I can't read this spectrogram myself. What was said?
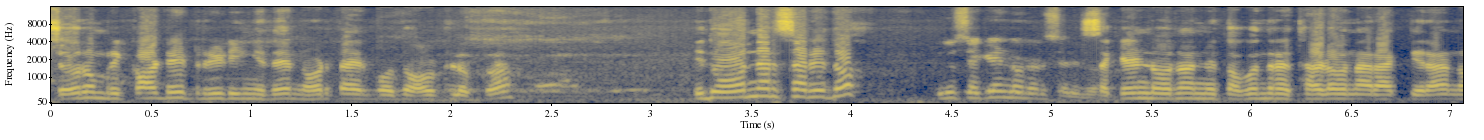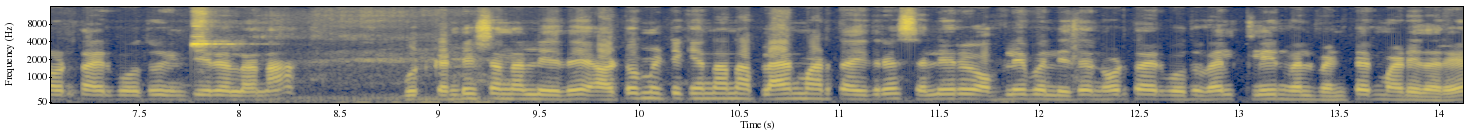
ಶೋರೂಮ್ ರೆಕಾರ್ಡೆಡ್ ರೀಡಿಂಗ್ ಇದೆ ನೋಡ್ತಾ ಇರ್ಬೋದು ಔಟ್ಲುಕ್ ಇದು ಓನರ್ ಸರ್ ಇದು? ಇದು ಸೆಕೆಂಡ್ ಓನರ್ ಸರ್ ಇದು. ಸೆಕೆಂಡ್ ಓನರ್ ನೀವು ತಗೊಂಡ್ರೆ ಥರ್ಡ್ ಓನರ್ ಆಗ್ತೀರಾ? ನೋಡ್ತಾ ಇರ್ಬೋದು ಇಂಟೀರಿಯರ್ ಅನ್ನ. ಗುಡ್ ಕಂಡೀಷನ್ ಅಲ್ಲಿ ಇದೆ. ಆಟೋಮೆಟಿಕ್ ಏನಾನ ಪ್ಲಾನ್ ಮಾಡ್ತಾ ಇದ್ರೆ ಸೆಲೇರಿ ಅವೈಲೇಬಲ್ ಇದೆ. ನೋಡ್ತಾ ಇರ್ಬೋದು ವೆಲ್ ಕ್ಲೀನ್ ವೆಲ್ ಮೇಂಟೈನ್ ಮಾಡಿದ್ದಾರೆ.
